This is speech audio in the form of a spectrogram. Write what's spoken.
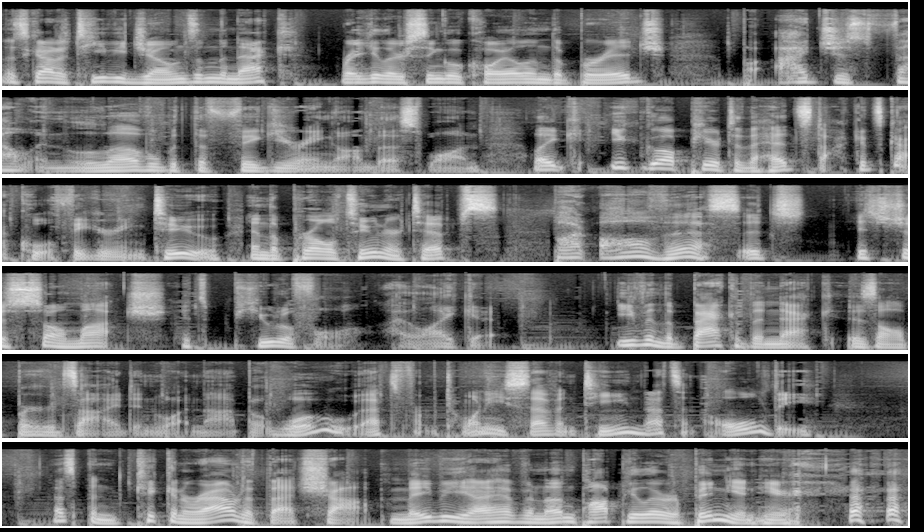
It's got a TV Jones in the neck, regular single coil in the bridge, but I just fell in love with the figuring on this one. Like, you can go up here to the headstock, it's got cool figuring too, and the pearl tuner tips, but all this, it's it's just so much. It's beautiful. I like it. Even the back of the neck is all bird's eyed and whatnot, but whoa, that's from 2017? That's an oldie. That's been kicking around at that shop. Maybe I have an unpopular opinion here. but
